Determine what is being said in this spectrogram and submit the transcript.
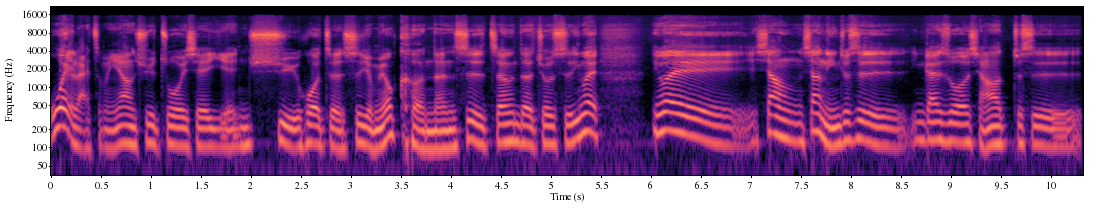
未来怎么样去做一些延续，或者是有没有可能是真的？就是因为，因为像像您，就是应该说想要就是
